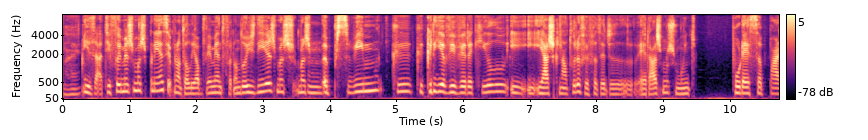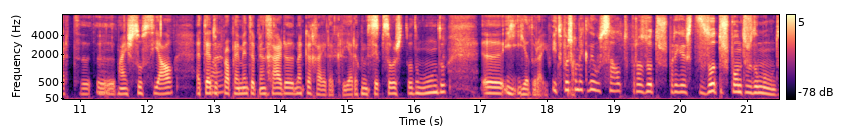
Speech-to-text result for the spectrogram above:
É? Exato, e foi mesmo uma experiência. Pronto, ali obviamente foram dois dias, mas, mas hum. apercebi-me que, que queria viver aquilo e, e, e, acho que na altura foi fazer Erasmus muito por essa parte uh, mais social, até claro. do que propriamente a pensar uh, na carreira. Queria era conhecer pessoas de todo o mundo uh, e, e, adorei. E depois como é que deu o salto para os outros, para estes outros pontos do mundo?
